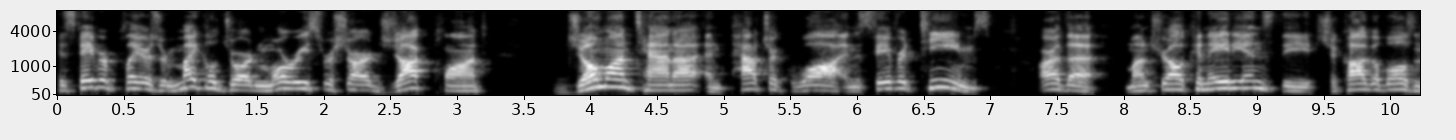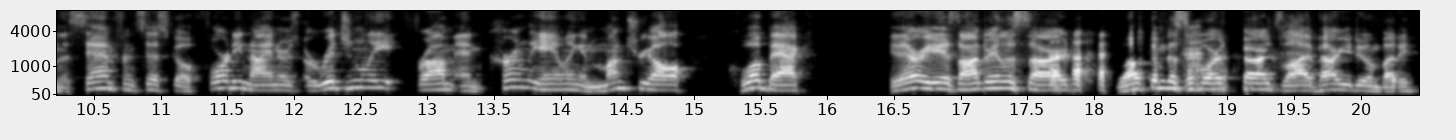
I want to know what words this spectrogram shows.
His favorite players are Michael Jordan, Maurice Richard, Jacques Plante, Joe Montana, and Patrick Roy. And his favorite teams are the Montreal Canadiens, the Chicago Bulls, and the San Francisco 49ers, originally from and currently hailing in Montreal, Quebec. There he is, Andre Lessard. Welcome to Sports Cards Live. How are you doing, buddy?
